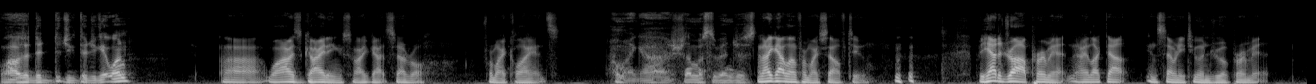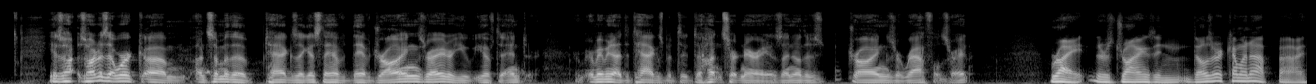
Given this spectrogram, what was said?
Wow. So did, did you did you get one? Uh, well, I was guiding, so I got several for my clients, Oh my gosh, that must have been just and I got one for myself too. but you had to draw a permit, and I lucked out in '72 and drew a permit. Yeah, so, so how does that work um, on some of the tags? I guess they have they have drawings, right? Or you, you have to enter, or maybe not the tags, but to, to hunt certain areas. I know there's drawings or raffles, right? Right. There's drawings, and those are coming up. Uh, I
